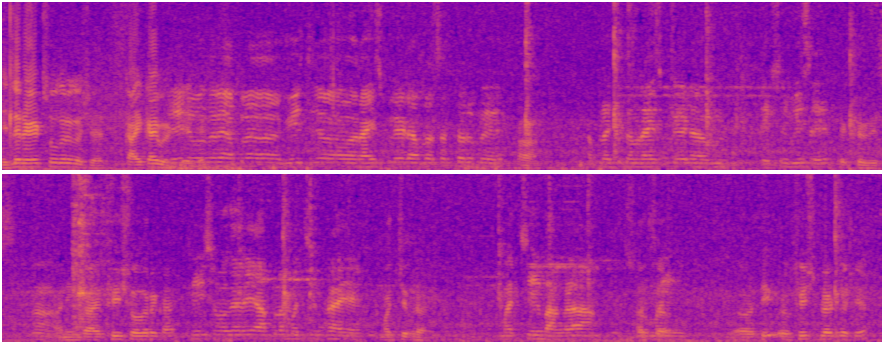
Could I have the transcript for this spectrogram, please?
इथले रेट्स वगैरे कसे आहेत? काय काय भेटते वगैरे आपला व्हेज राईस प्लेट आपला सत्तर रुपये आहे. हां. आपला चिकन राईस प्लेट एकशे वीस आहे. एकशे वीस. हां. आणि काय फिश वगैरे काय? फिश वगैरे आपला मच्छी फ्राय आहे. मच्छी फ्राय. मच्छी बांगडा सुरमई. अं, ती फिश प्लेट कशी आहे?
